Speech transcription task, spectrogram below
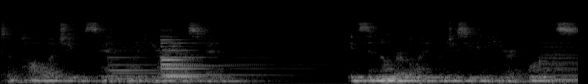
topology standpoint here in Amsterdam is the number of languages you can hear at once.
